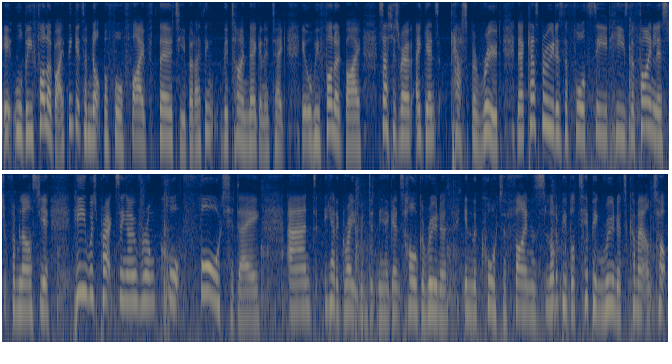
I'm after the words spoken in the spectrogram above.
It will be followed by, I think it's a not before 5:30, but I think the time they're going to take, it will be followed by Sascha Zverev against Casper Ruud. Now Casper Ruud is the fourth seed. He's the finalist from last year. He was practicing over on court four today, and he had a great win, didn't he, against Holger Rune in the quarter-finals. A lot of people tipping Rune to come out on top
